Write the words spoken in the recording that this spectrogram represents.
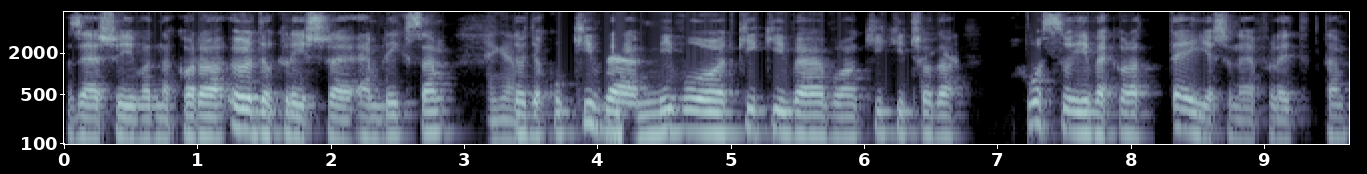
az első évadnak, arra öldöklésre emlékszem, Igen. de hogy akkor kivel mi volt, ki kivel van, ki kicsoda, hosszú évek alatt teljesen elfelejtettem.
